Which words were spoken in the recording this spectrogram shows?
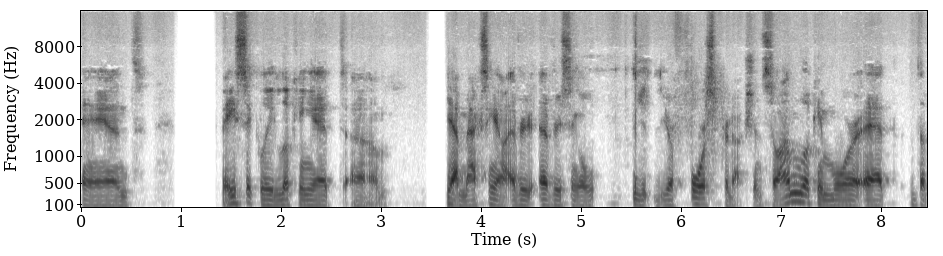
and basically looking at um, yeah, maxing out every every single your force production. So I'm looking more at the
